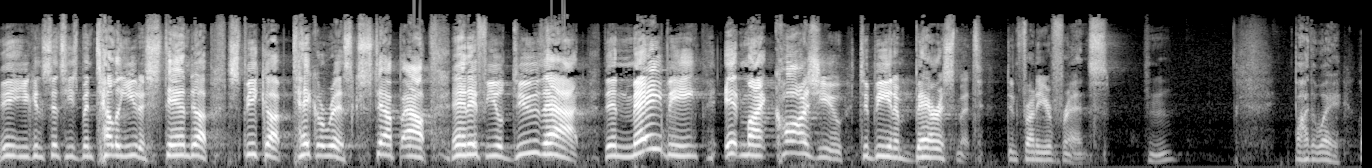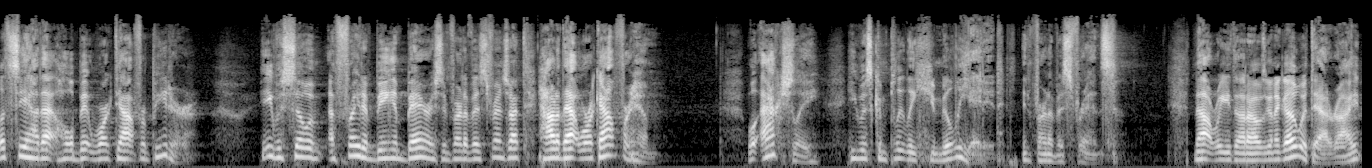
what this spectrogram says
you can sense He's been telling you to stand up, speak up, take a risk, step out. And if you'll do that, then maybe it might cause you to be an embarrassment in front of your friends. Hmm? By the way, let's see how that whole bit worked out for Peter. He was so afraid of being embarrassed in front of his friends, right? How did that work out for him? Well, actually, he was completely humiliated in front of his friends. Not where you thought I was going to go with that, right?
